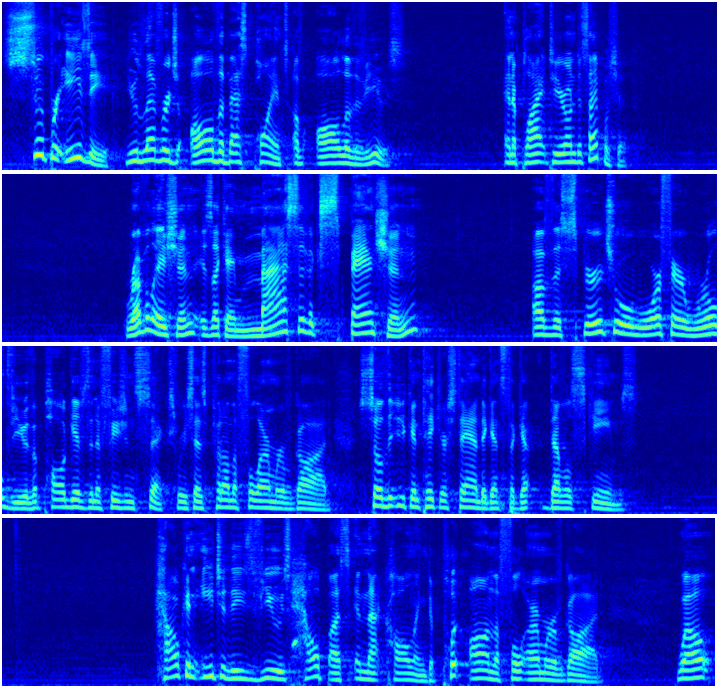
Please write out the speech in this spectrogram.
Super easy. You leverage all the best points of all of the views and apply it to your own discipleship. Revelation is like a massive expansion of the spiritual warfare worldview that Paul gives in Ephesians 6, where he says, Put on the full armor of God so that you can take your stand against the devil's schemes. How can each of these views help us in that calling to put on the full armor of God? Well,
